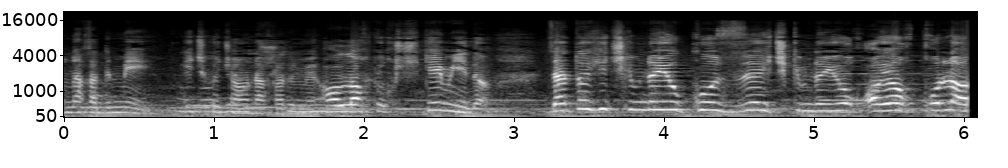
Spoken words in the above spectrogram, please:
Unaqa demang hech qachon unaqa demang allohga xushi kelmaydi. Zato hech kimda yo'q ko'zi hech kimda yo'q oyoq qo'li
